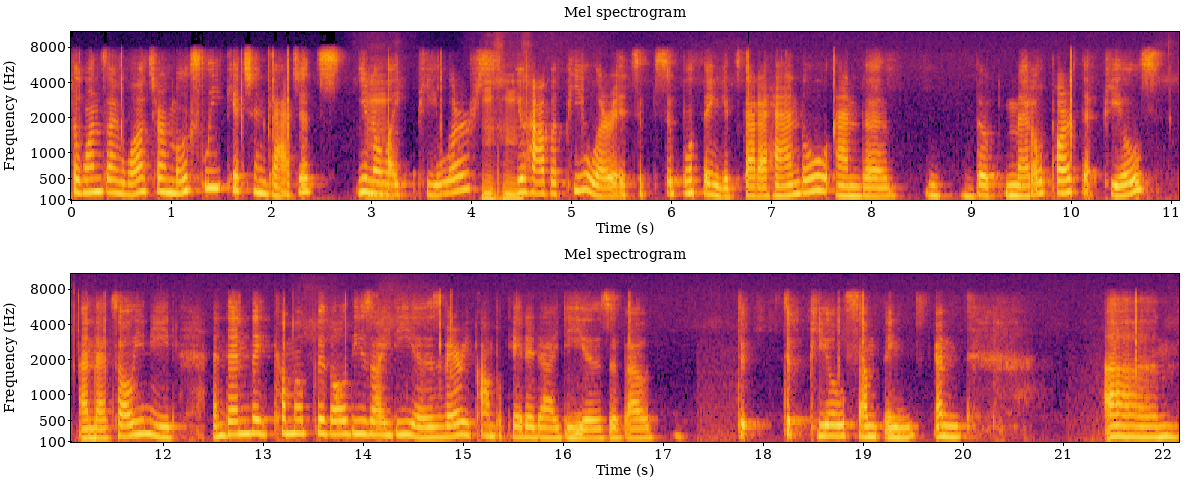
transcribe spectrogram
the ones I watch are mostly kitchen gadgets, you know, Mm. like peelers. Mhm. You have a peeler, it's a simple thing. It's got a handle and the the metal part that peels, and that's all you need. And then they come up with all these ideas, very complicated ideas about to, to peel something and um,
